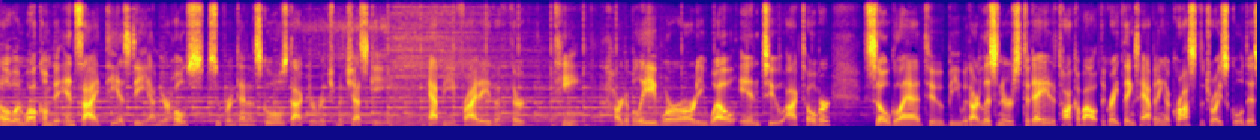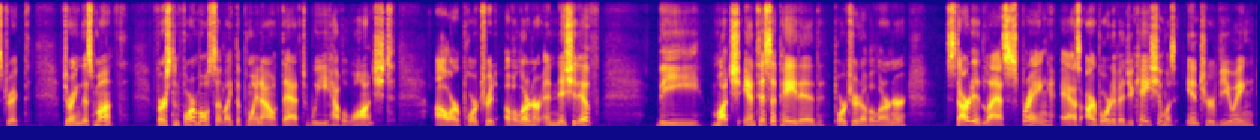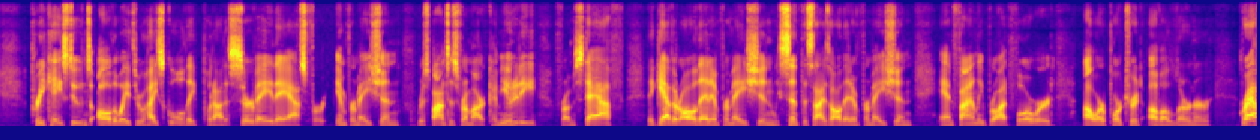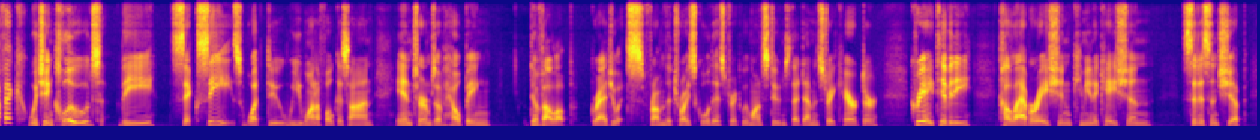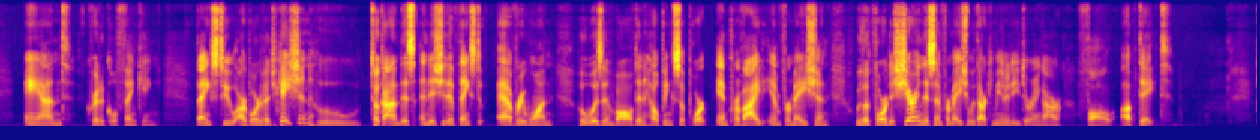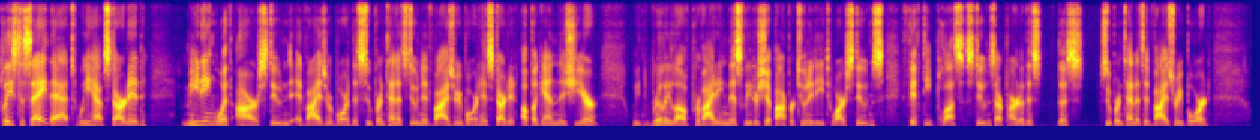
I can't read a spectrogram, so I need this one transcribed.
Hello and welcome to Inside TSD. I'm your host, Superintendent of Schools, Dr. Rich Machesky. Happy Friday the 13th. Hard to believe we're already well into October. So glad to be with our listeners today to talk about the great things happening across the Troy School District during this month. First and foremost, I'd like to point out that we have launched our Portrait of a Learner initiative. The much anticipated Portrait of a Learner started last spring as our Board of Education was interviewing pre K students all the way through high school. They put out a survey, they asked for information, responses from our community, from staff. They gathered all that information, we synthesized all that information, and finally brought forward our portrait of a learner graphic, which includes the six C's. What do we want to focus on in terms of helping develop graduates from the Troy School District? We want students that demonstrate character, creativity, collaboration, communication, citizenship, and critical thinking. Thanks to our Board of Education who took on this initiative. Thanks to everyone who was involved in helping support and provide information. We look forward to sharing this information with our community during our fall update. Pleased to say that we have started meeting with our student advisory board. The Superintendent Student Advisory Board has started up again this year. We really love providing this leadership opportunity to our students. 50 plus students are part of this, this Superintendent's Advisory Board.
